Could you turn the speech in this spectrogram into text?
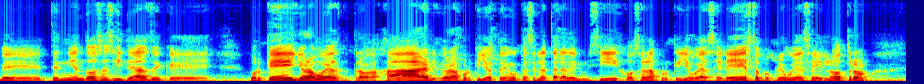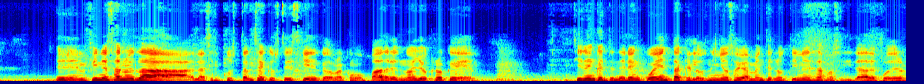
eh, teniendo esas ideas de que ¿Por qué yo ahora voy a trabajar? ¿Ahora porque yo tengo que hacer la tarea de mis hijos? ¿Ahora porque yo voy a hacer esto? ¿Por qué voy a hacer el otro? En fin, esa no es la, la circunstancia que ustedes quieren tomar como padres, ¿no? Yo creo que tienen que tener en cuenta que los niños obviamente no tienen esa facilidad de poder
